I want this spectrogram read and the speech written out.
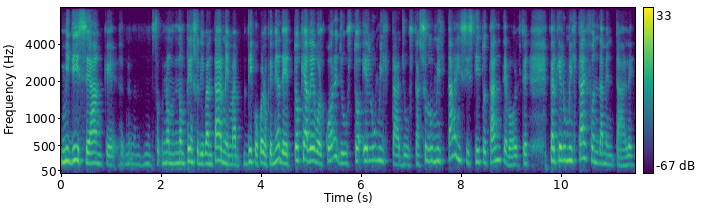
Mi disse anche, non, non penso di vantarmi, ma dico quello che mi ha detto, che avevo il cuore giusto e l'umiltà giusta. Sull'umiltà ha insistito tante volte, perché l'umiltà è fondamentale.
